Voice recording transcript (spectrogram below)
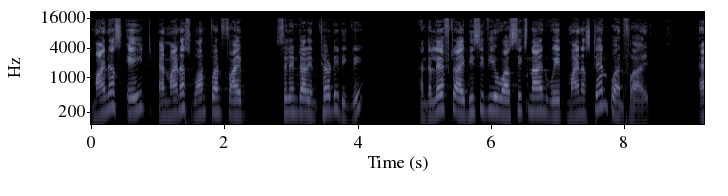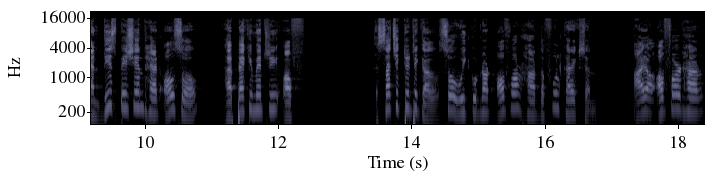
minus 8 and minus 1.5 cylinder in 30 degree and the left eye BCVA was 6.9 with minus 10.5 and this patient had also a pachymetry of such a critical so we could not offer her the full correction I offered her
